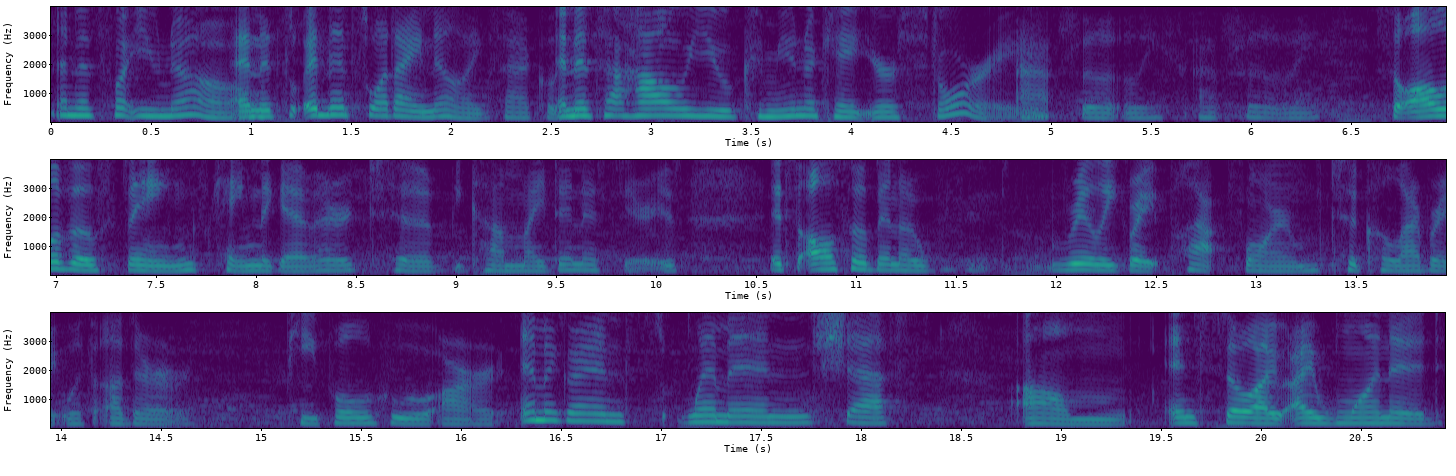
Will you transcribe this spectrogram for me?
And it's what you know. And it's and it's what I know exactly. and it's how you communicate your story. Absolutely, absolutely. So all of those things came together to become my dinner series. It's also been a really great platform to collaborate with other people who are immigrants, women, chefs, um, and so I, I wanted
